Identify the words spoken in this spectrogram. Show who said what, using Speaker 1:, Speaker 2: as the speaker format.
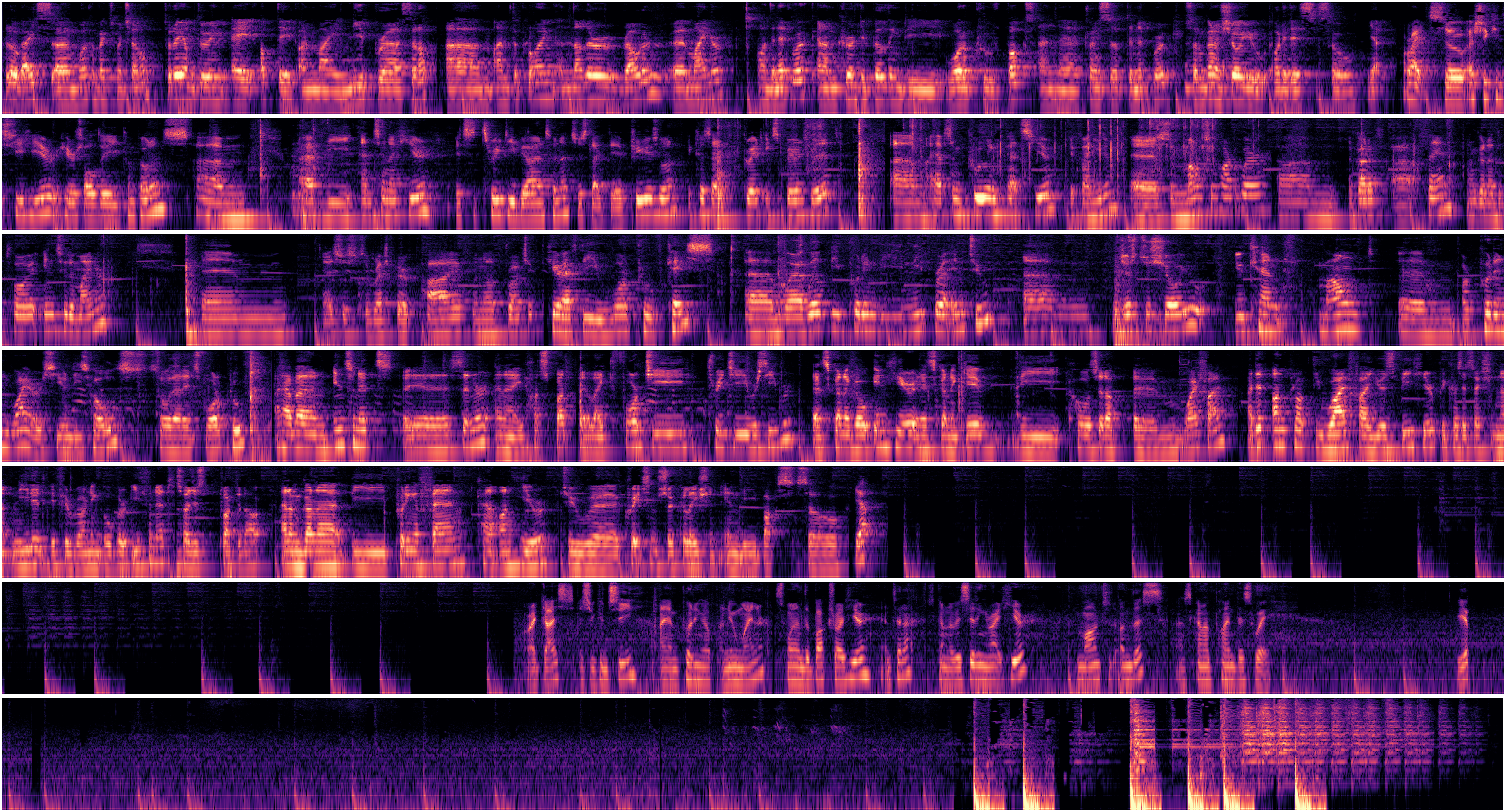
Speaker 1: Hello guys, um, welcome back to my channel. Today I'm doing a update on my Nebra setup. Um, I'm deploying another router uh, miner on the network and I'm currently building the waterproof box and uh, trying to set up the network. So I'm gonna show you what it is, so yeah. Alright, so as you can see here, here's all the components. Um, I have the antenna here. It's a 3 dBi antenna, just like the previous one, because I have great experience with it. Um, I have some cooling pads here if I need them, uh, some mounting hardware. Um, I got a, a, fan I'm gonna deploy into the miner. Um, it's just a Raspberry Pi for another project. Here I have the waterproof case um, where I will be putting the Nebra into. Um, just to show you, you can mount um, or put in wires here in these holes so that it's waterproof. I have an internet uh, center and a hotspot uh, like 4G, 3G receiver that's gonna go in here and it's gonna give the whole setup um, Wi-Fi. I did unplug the Wi-Fi USB here because it's actually not needed if you're running over Ethernet, so I just plugged it out. And I'm gonna be putting a fan kind of on here to uh, create some circulation in the box. So yeah, Right guys, as you can see, I am putting up a new miner. It's one in the box right here, antenna. It's gonna be sitting right here, mounted on this, and it's gonna point this way. Yep,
